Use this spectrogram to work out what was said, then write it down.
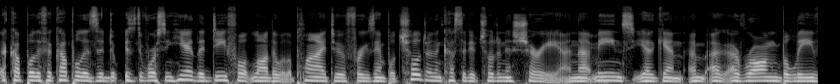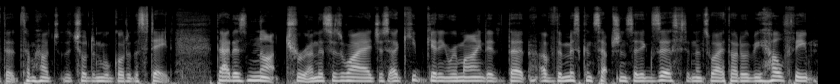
a couple, if a couple is a, is divorcing here, the default law that will apply to, for example, children and custody of children is Sharia, and that means yet again um, a, a wrong belief that somehow the children will go to the state. That is not true, and this is why I just I keep getting reminded that of the misconceptions that exist, and that's why I thought it would be healthy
